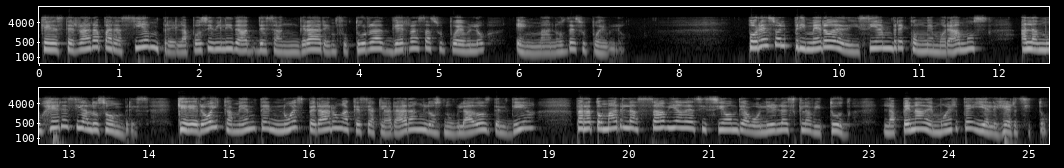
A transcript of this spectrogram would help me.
que desterrara para siempre la posibilidad de sangrar en futuras guerras a su pueblo en manos de su pueblo. Por eso el primero de diciembre conmemoramos a las mujeres y a los hombres que heroicamente no esperaron a que se aclararan los nublados del día para tomar la sabia decisión de abolir la esclavitud, la pena de muerte y el ejército,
